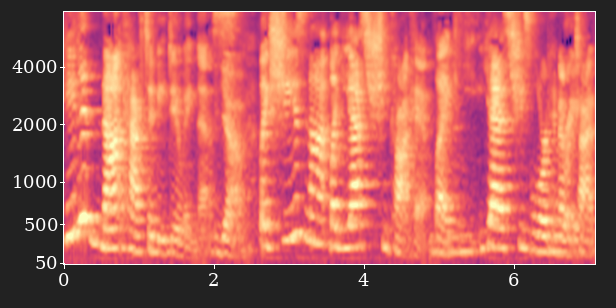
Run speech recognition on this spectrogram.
he did not have to be doing this. Yeah, Like she's not like yes, she caught him. Like mm-hmm. y- yes, she's lured him every Right. time.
